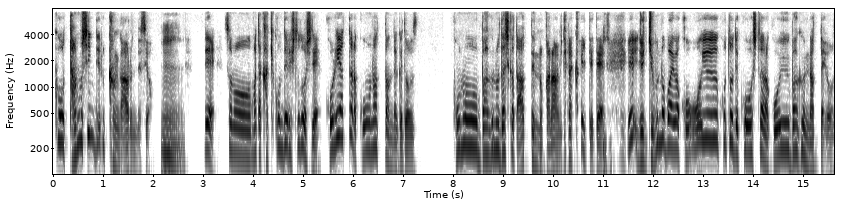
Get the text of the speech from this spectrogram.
グを楽しんでる感があるんですよ。うん。で、その、また書き込んでる人同士で、これやったらこうなったんだけど、このバグの出し方合ってんのかなみたいな書いてて、え、じゃあ自分の場合はこういうことでこうしたらこういうバグになったよ。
